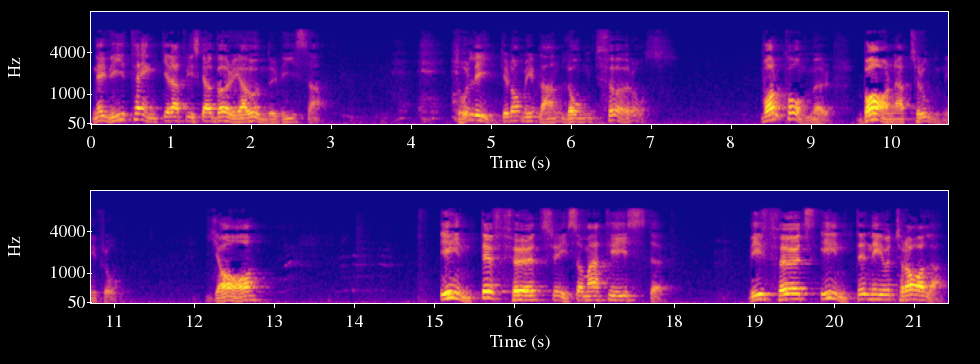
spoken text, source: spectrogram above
När vi tänker att vi ska börja undervisa, då ligger de ibland långt före oss. Var kommer barnatron ifrån? Ja, inte föds vi som ateister. Vi föds inte neutrala.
